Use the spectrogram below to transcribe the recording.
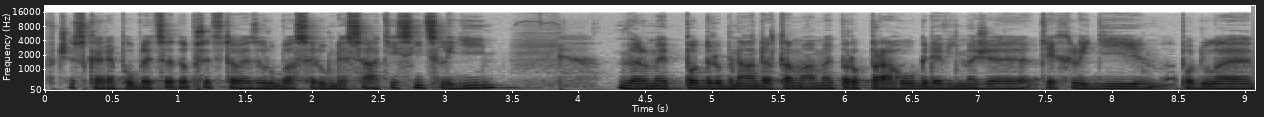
V České republice to představuje zhruba 70 tisíc lidí. Velmi podrobná data máme pro Prahu, kde víme, že těch lidí podle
